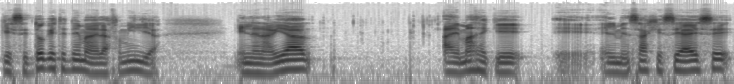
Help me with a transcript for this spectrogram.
que se toque este tema de la familia en la Navidad. Además de que eh, el mensaje sea ese,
